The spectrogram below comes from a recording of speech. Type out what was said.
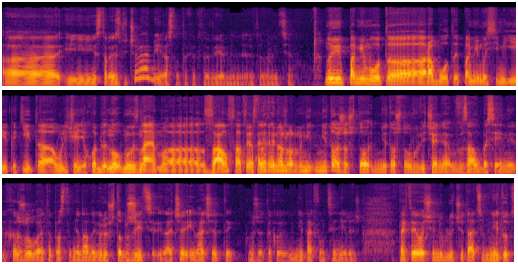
А, и стараюсь вечерами, ясно-то, как-то время этого найти. Ну и помимо вот э, работы, помимо семьи, какие-то увлечения, хобби, ну мы знаем э, зал, соответственно, а тренажерный. Не, не, не то же, что не то, что увлечение, в зал, бассейн хожу, это просто мне надо, говорю, чтобы жить, иначе, иначе ты уже такой не так функционируешь. Так-то я очень люблю читать. У меня и тут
